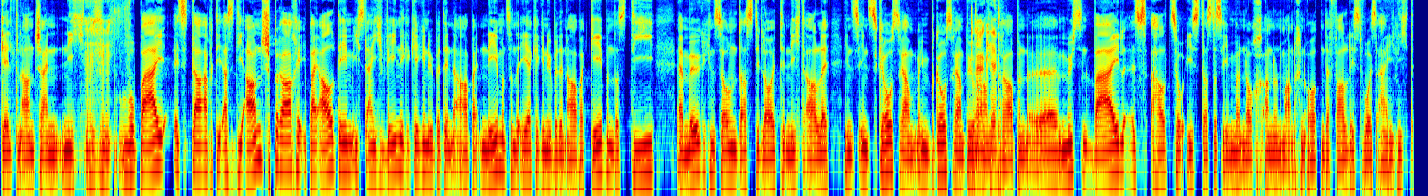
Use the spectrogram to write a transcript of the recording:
gelten anscheinend nicht. Mhm. Wobei es da auch die, also die Ansprache bei all dem ist eigentlich weniger gegenüber den Arbeitnehmern, sondern eher gegenüber den Arbeitgebern, dass die ermöglichen sollen, dass die Leute nicht alle ins, ins Großraum, im Großraumbüro Okay. antraben äh, müssen, weil es halt so ist, dass das immer noch an manchen Orten der Fall ist, wo es eigentlich nicht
